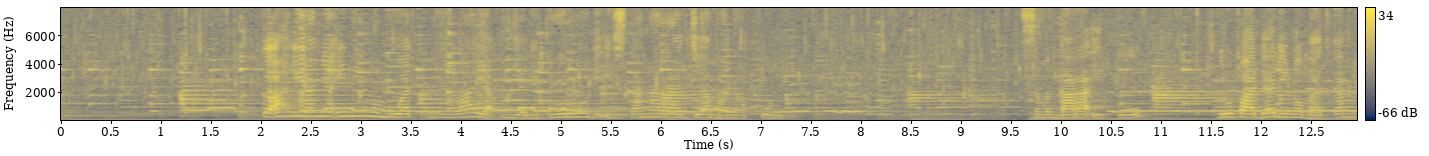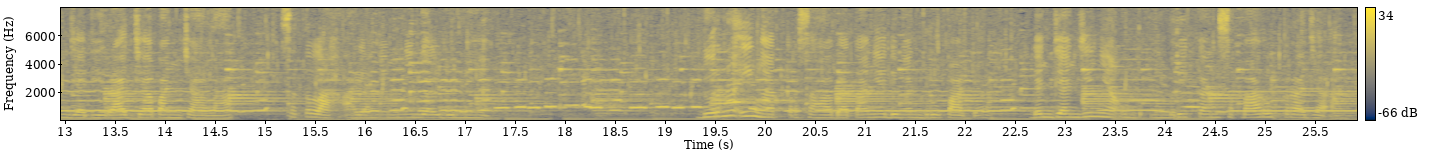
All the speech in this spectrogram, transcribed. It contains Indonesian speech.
Keahliannya ini membuatnya layak menjadi guru di istana raja mana pun. Sementara itu, Drupada dinobatkan menjadi Raja Pancala setelah ayahnya meninggal dunia. Durna ingat persahabatannya dengan Drupada dan janjinya untuk memberikan separuh kerajaan.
